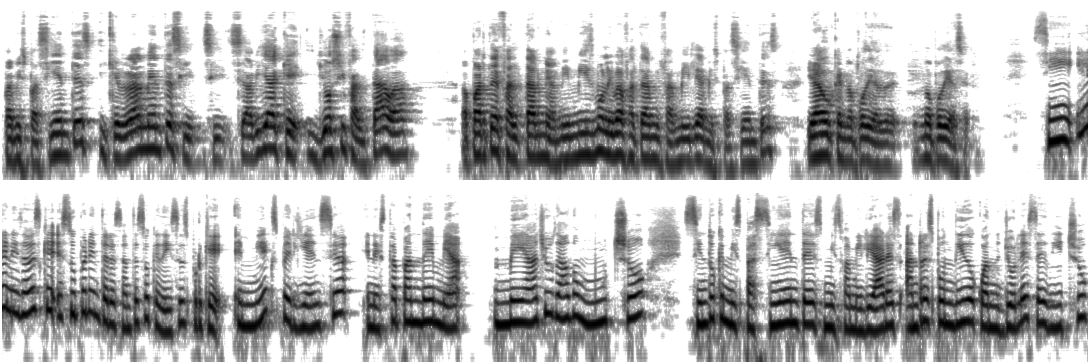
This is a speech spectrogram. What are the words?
para mis pacientes y que realmente si, si sabía que yo sí faltaba, aparte de faltarme a mí mismo, le iba a faltar a mi familia, a mis pacientes y algo que no podía, no podía hacer. Sí, y ¿sabes qué? Es súper interesante eso que dices porque en mi experiencia en esta pandemia me ha ayudado mucho. Siento que mis pacientes, mis familiares han respondido cuando yo les he dicho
